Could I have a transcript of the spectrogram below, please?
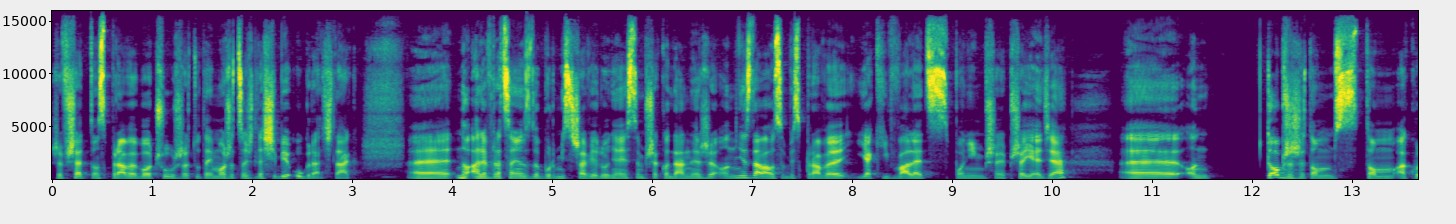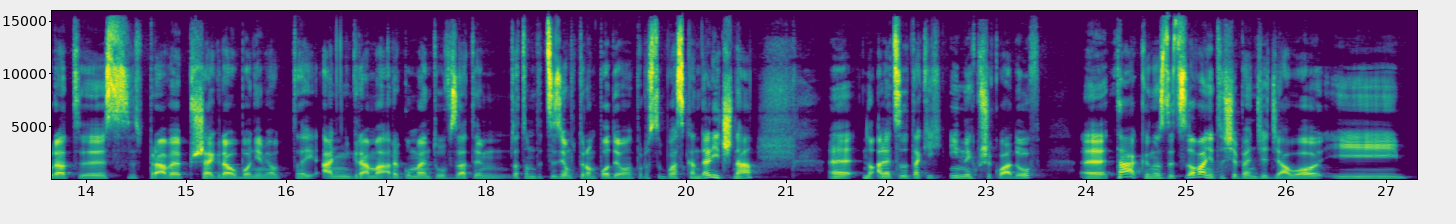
że wszedł tą sprawę, bo czuł, że tutaj może coś dla siebie ugrać, tak? E, no ale wracając do burmistrza Wielunia, jestem przekonany, że on nie zdawał sobie sprawy, jaki walec po nim prze, przejedzie. E, on dobrze, że tą, tą akurat y, sprawę przegrał, bo nie miał tutaj ani grama argumentów za, tym, za tą decyzją, którą podjął, po prostu była skandaliczna. E, no ale co do takich innych przykładów, tak, no zdecydowanie to się będzie działo i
